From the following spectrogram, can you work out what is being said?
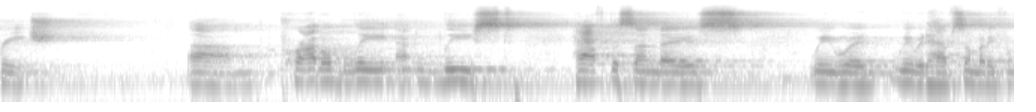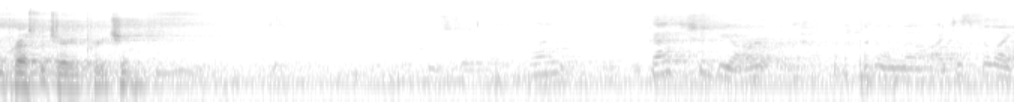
preach. Um, probably at least half the Sundays we would, we would have somebody from presbytery preaching. That should be our, I don't know, I just feel like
